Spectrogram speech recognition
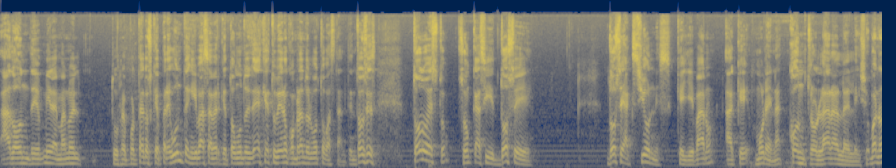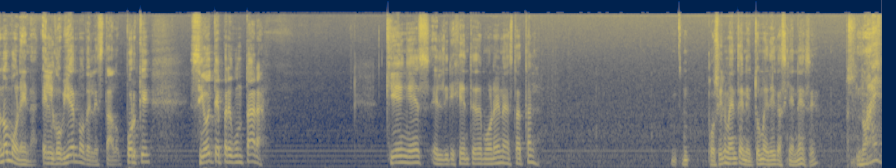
a donde, mira, Emanuel, tus reporteros que pregunten y vas a ver que todo el mundo dice es que estuvieron comprando el voto bastante. Entonces, todo esto son casi 12, 12 acciones que llevaron a que Morena controlara la elección. Bueno, no Morena, el gobierno del Estado. Porque si hoy te preguntara, ¿quién es el dirigente de Morena estatal? Posiblemente ni tú me digas quién es, ¿eh? Pues no hay.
